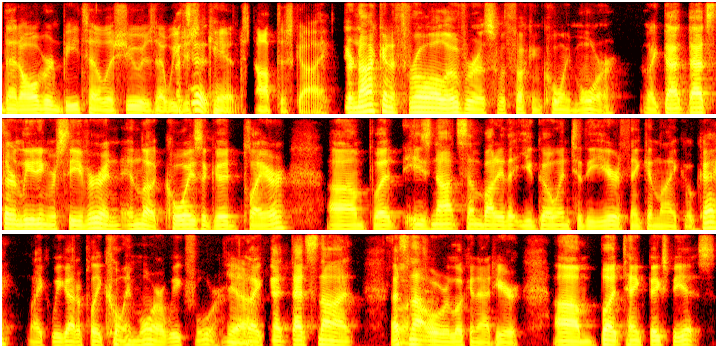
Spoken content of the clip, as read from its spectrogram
that Auburn beats LSU is that we just it. can't stop this guy. They're not going to throw all over us with fucking Koy Moore. Like that. That's their leading receiver. And and look, Koy's a good player, um, but he's not somebody that you go into the year thinking like, okay, like we got to play Koy Moore week four. Yeah, like that. That's not that's not what we're looking at here. Um, but Tank Bigsby is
